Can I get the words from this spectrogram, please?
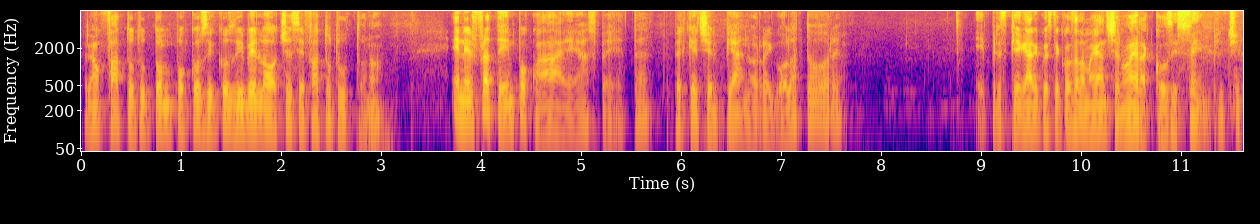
abbiamo fatto tutto un po' così, così veloce, si è fatto tutto, no? E nel frattempo qua, eh, aspetta, perché c'è il piano regolatore, e per spiegare queste cose alla Magancia non era così semplice.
